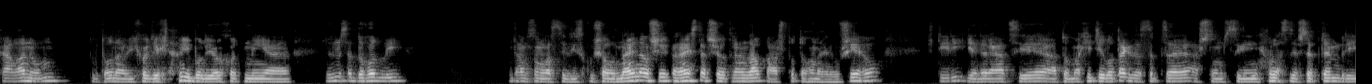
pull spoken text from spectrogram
chalanom tuto na východe, ktorí boli ochotní a že sme sa dohodli. Tam som vlastne vyskúšal najnovšie, najstaršieho Transalpa až po toho najnovšieho. 4 generácie a to ma chytilo tak za srdce, až som si vlastne v septembri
